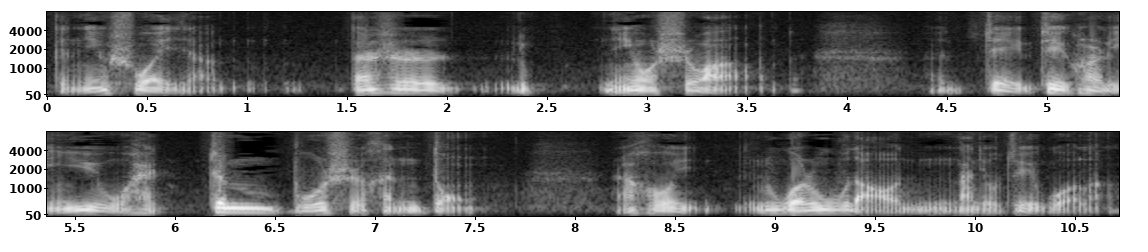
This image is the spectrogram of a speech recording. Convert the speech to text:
跟您说一下，但是您又失望了。这这块领域我还真不是很懂，然后如果是误导，那就罪过了。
